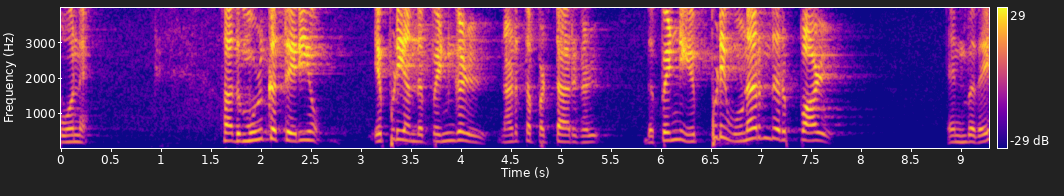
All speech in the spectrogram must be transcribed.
போனேன். ஸோ அது முழுக்க தெரியும். எப்படி அந்த பெண்கள் நடத்தப்பட்டார்கள்? இந்த பெண் எப்படி உணர்ந்திருப்பாள் என்பதை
